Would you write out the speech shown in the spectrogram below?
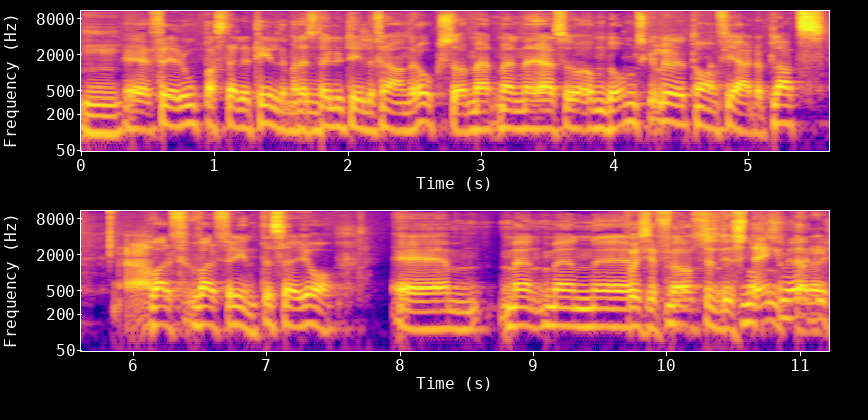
Mm. Eh, för Europa ställer till det, men det ställer till det för andra också. Men, men alltså, om de skulle ta en fjärde plats, varför, varför inte, säger jag. Eh, men, men, eh, Får se, fönstret är stängt, som jag,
